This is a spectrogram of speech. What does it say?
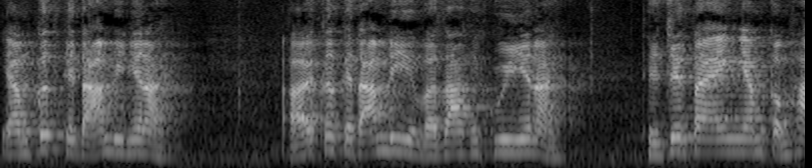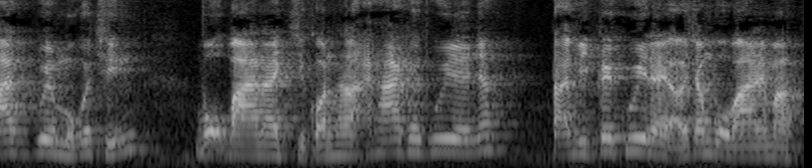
Em cất cây 8 đi như này. Đấy, cất cây 8 đi và ra cây quy như này. Thì trên tay anh em cầm hai cây quy một cái chín. Bộ bài này chỉ còn lại hai cây quy nhé tại vì cây quy này ở trong bộ bài này mà.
